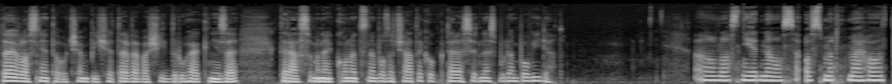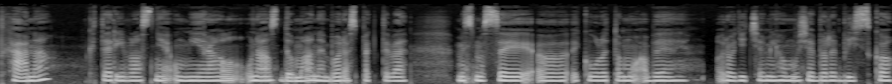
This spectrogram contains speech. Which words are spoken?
To je vlastně to, o čem píšete ve vaší druhé knize, která se jmenuje Konec nebo začátek, o které si dnes budeme povídat. Vlastně jednalo se o smrt mého tchána, který vlastně umíral u nás doma, nebo respektive my jsme si eh, i kvůli tomu, aby rodiče mýho muže byli blízko,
